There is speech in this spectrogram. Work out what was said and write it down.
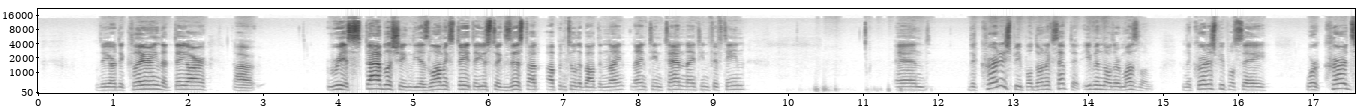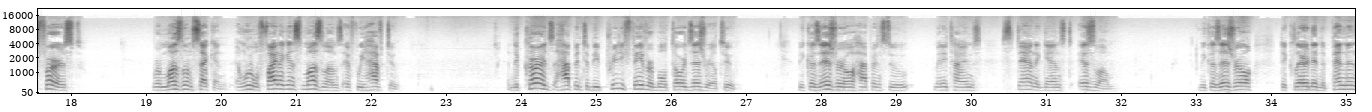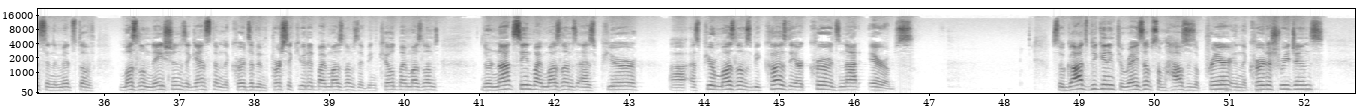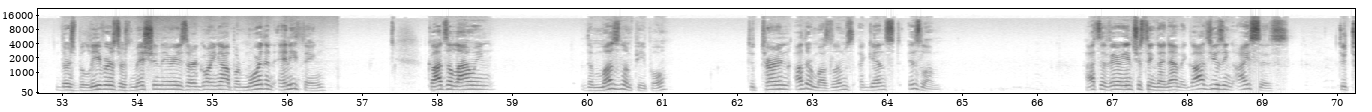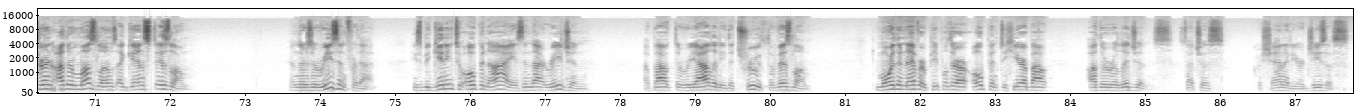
They are declaring that they are uh, reestablishing the Islamic State that used to exist up, up until about the 1910, 1915. And the Kurdish people don't accept it, even though they're Muslim. And the Kurdish people say, We're Kurds first, we're Muslim second, and we will fight against Muslims if we have to. And the Kurds happen to be pretty favorable towards Israel, too, because Israel happens to many times stand against Islam. Because Israel declared independence in the midst of Muslim nations against them. The Kurds have been persecuted by Muslims, they've been killed by Muslims. They're not seen by Muslims as pure, uh, as pure Muslims because they are Kurds, not Arabs. So God's beginning to raise up some houses of prayer in the Kurdish regions. There's believers, there's missionaries that are going out, but more than anything, God's allowing the Muslim people to turn other Muslims against Islam. That's a very interesting dynamic. God's using ISIS to turn other Muslims against Islam. And there's a reason for that. He's beginning to open eyes in that region about the reality, the truth of Islam. More than ever, people there are open to hear about other religions, such as Christianity or Jesus.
